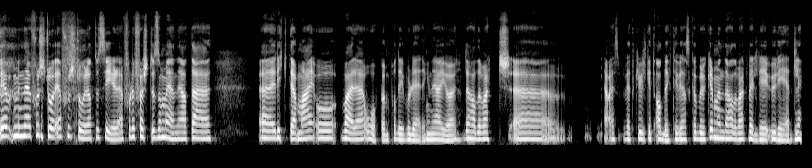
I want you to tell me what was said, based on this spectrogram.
Jeg, men jeg forstår, jeg forstår at du sier det. For det første så mener jeg at det er eh, riktig av meg å være åpen på de vurderingene jeg gjør. Det hadde vært eh, ja, Jeg vet ikke hvilket adjektiv jeg skal bruke, men det hadde vært veldig uredelig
